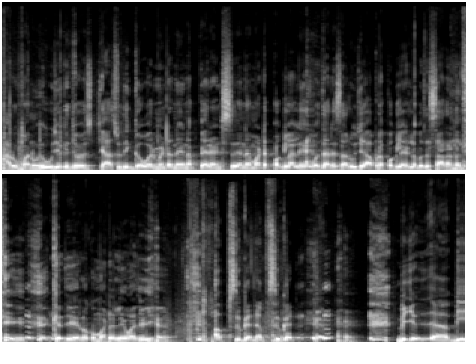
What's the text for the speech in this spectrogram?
મારું માનવું એવું છે કે જો જ્યાં સુધી ગવર્મેન્ટ અને એના પેરેન્ટ્સ એના માટે પગલાં લે વધારે સારું છે. આપણા પગલાં એટલા બધા સારા નથી કે જે એ લોકો માટે લેવા જોઈએ. અપસુગન અપસુગન બીજું બે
